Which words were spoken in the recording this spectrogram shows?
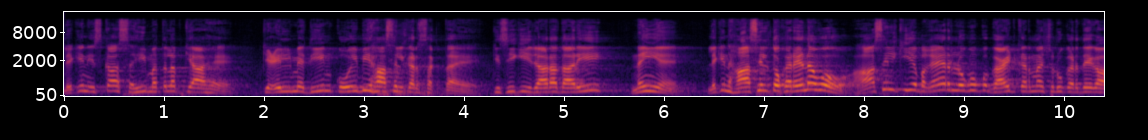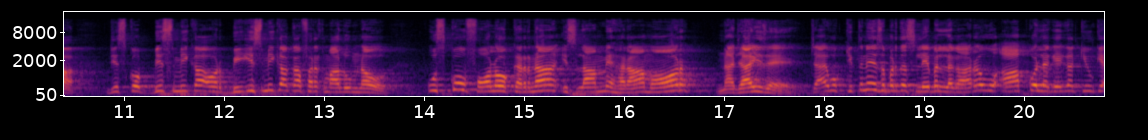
لیکن اس کا صحیح مطلب کیا ہے کہ علم دین کوئی بھی حاصل کر سکتا ہے کسی کی اجارہ داری نہیں ہے لیکن حاصل تو کرے نا وہ حاصل کیے بغیر لوگوں کو گائڈ کرنا شروع کر دے گا جس کو بسمکا اور کا فرق معلوم نہ ہو اس کو فالو کرنا اسلام میں حرام اور ناجائز ہے چاہے وہ کتنے زبردست لیبل لگا رہا ہو وہ آپ کو لگے گا کیونکہ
